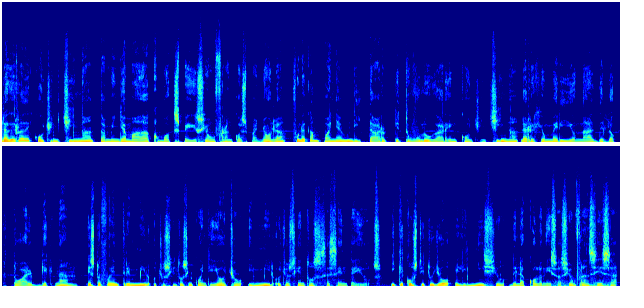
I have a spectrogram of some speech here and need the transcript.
La guerra de Cochinchina, también llamada como Expedición Franco-Española, fue una campaña militar que tuvo lugar en Cochinchina, la región meridional del actual Vietnam. Esto fue entre 1858 y 1862 y que constituyó el inicio de la colonización francesa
